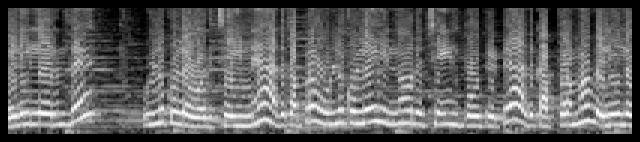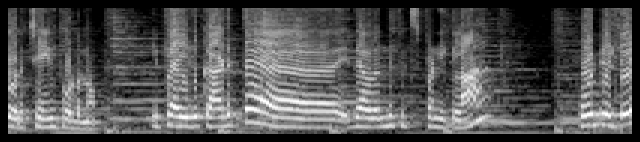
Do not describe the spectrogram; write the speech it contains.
வெளியிலேருந்து உள்ளுக்குள்ளே ஒரு செயின் அதுக்கப்புறம் உள்ளுக்குள்ளே இன்னொரு செயின் போட்டுட்டு அதுக்கப்புறமா வெளியில் ஒரு செயின் போடணும். இப்போ இதுக்கு அடுத்த இதை வந்து ஃபிக்ஸ் பண்ணிக்கலாம். போட்டுட்டு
